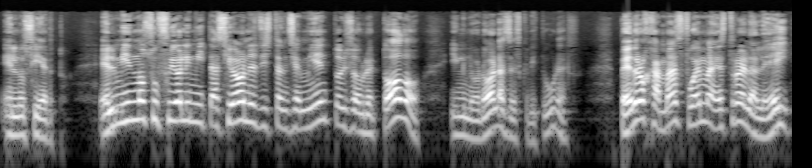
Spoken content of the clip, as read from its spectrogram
en lo cierto. Él mismo sufrió limitaciones, distanciamiento y sobre todo ignoró las escrituras. Pedro jamás fue maestro de la ley,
